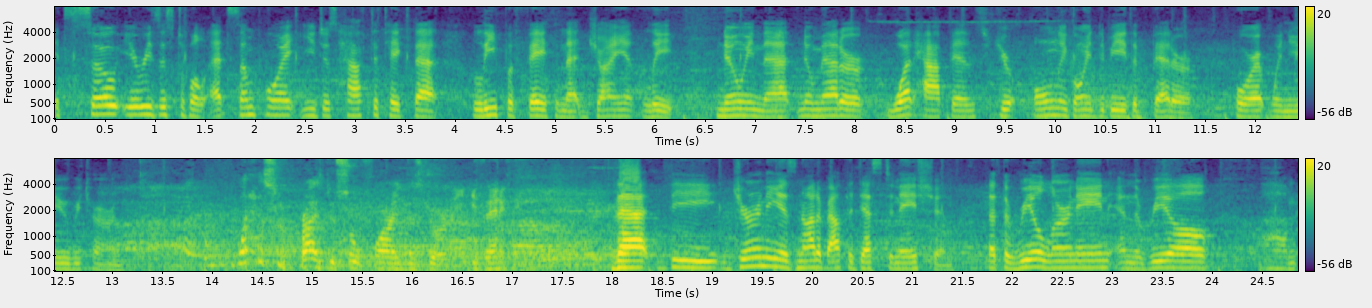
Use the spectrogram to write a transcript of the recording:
it's so irresistible. At some point, you just have to take that leap of faith and that giant leap, knowing that no matter what happens, you're only going to be the better for it when you return. What has surprised you so far in this journey, if anything? that the journey is not about the destination, that the real learning and the real um,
